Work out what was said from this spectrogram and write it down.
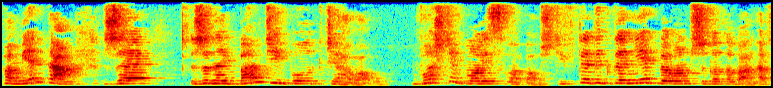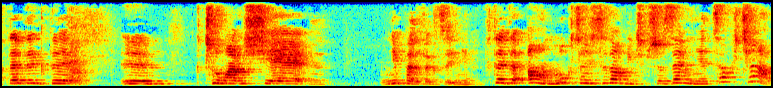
pamiętam, że, że najbardziej Bóg działał właśnie w mojej słabości, wtedy, gdy nie byłam przygotowana, wtedy, gdy ym, czułam się nieperfekcyjnie. Wtedy On mógł coś zrobić przeze mnie, co chciał,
